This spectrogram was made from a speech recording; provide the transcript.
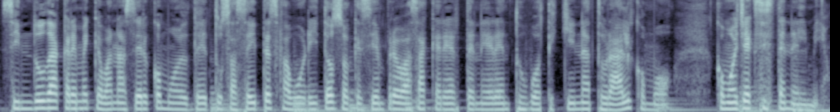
sin duda créeme que van a ser como de tus aceites favoritos o que siempre vas a querer tener en tu botiquín natural como, como ya existe en el mío.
